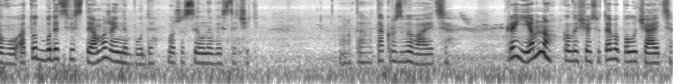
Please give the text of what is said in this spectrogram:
нову. А тут буде цвісти, а може і не буде. Може сил не вистачить. От, так розвивається. Приємно, коли щось у тебе виходить,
